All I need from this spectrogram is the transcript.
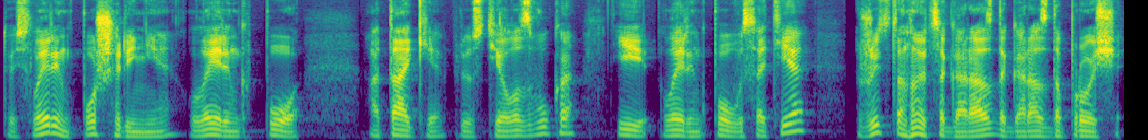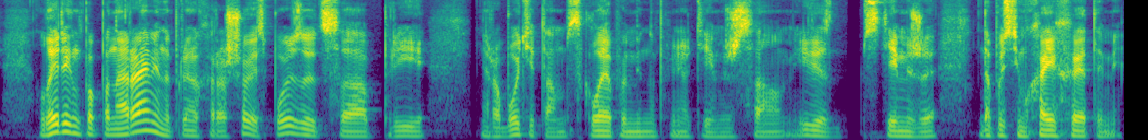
то есть layering по ширине, layering по атаке плюс тело звука и layering по высоте, жить становится гораздо-гораздо проще. Layering по панораме, например, хорошо используется при работе там с clap ами, например, теми же самыми, или с теми же, допустим, хай-хетами.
